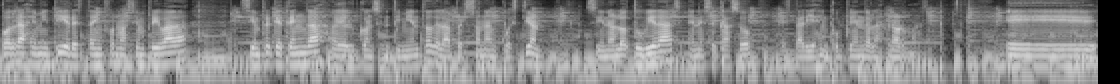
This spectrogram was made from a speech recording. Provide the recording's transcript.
podrás emitir esta información privada siempre que tengas el consentimiento de la persona en cuestión. Si no lo tuvieras, en ese caso estarías incumpliendo las normas. Eh,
